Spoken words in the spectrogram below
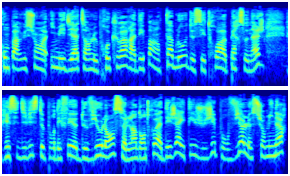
comparution immédiate, hein, le procureur a dépeint un tableau de ces trois personnages récidivistes pour des faits de violence. L'un d'entre eux a déjà été jugé pour viol sur mineur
